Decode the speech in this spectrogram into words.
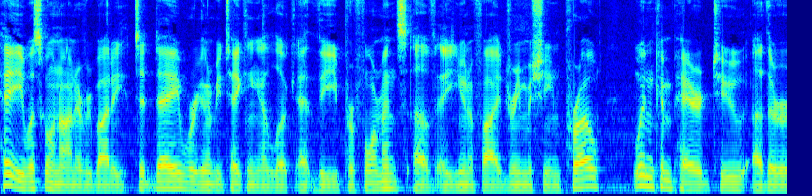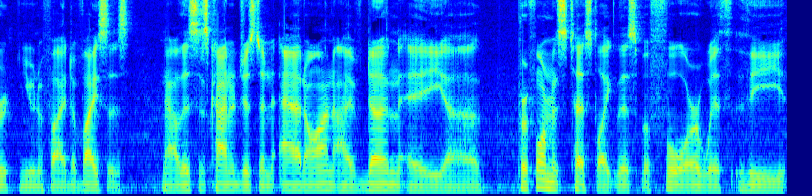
Hey, what's going on everybody? Today we're going to be taking a look at the performance of a UniFi Dream Machine Pro when compared to other UniFi devices. Now this is kind of just an add-on. I've done a uh, performance test like this before with the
